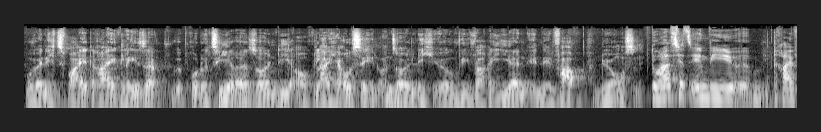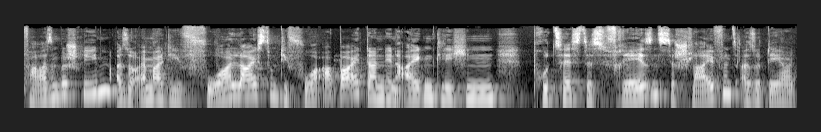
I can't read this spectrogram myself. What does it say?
Und wenn ich zwei, drei Gläser produziere, sollen die auch gleich aussehen und sollen nicht irgendwie variieren in den Farbnuancen. Du hast jetzt irgendwie äh, drei Phasen beschrieben, also einmal die Vorleistung, die Vorarbeit, dann den eigentlichen Prozess des Fräsens, des Schleifens, also der,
